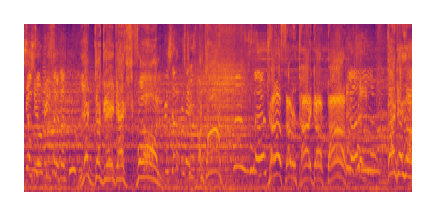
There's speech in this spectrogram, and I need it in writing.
Let the great axe fall. अर्थात जहाँ सर उठाएगा पाप। काटेगा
